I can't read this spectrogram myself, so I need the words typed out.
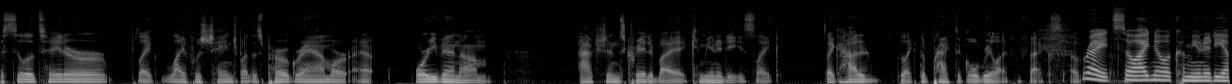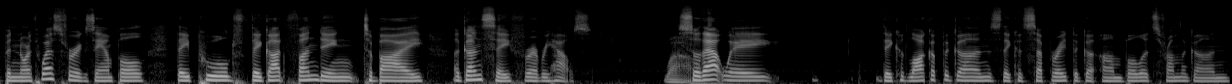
facilitator like life was changed by this program, or uh, or even um, actions created by communities? Like like how did like the practical real life effects of Right. So I know a community up in Northwest, for example, they pooled, they got funding to buy a gun safe for every house. wow So that way, they could lock up the guns, they could separate the gu- um, bullets from the gun,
